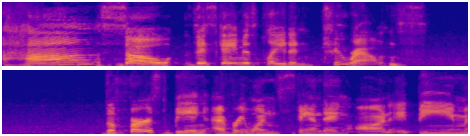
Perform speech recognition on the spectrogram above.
huh? So, this game is played in two rounds. The first being everyone standing on a beam.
